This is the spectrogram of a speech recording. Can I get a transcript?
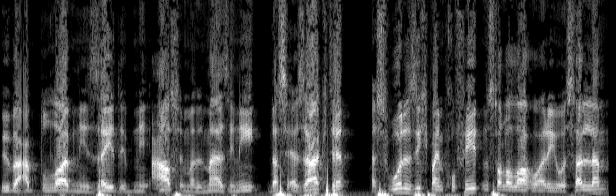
über Abdullah ibn Zayd ibn Asim al-Mazini, dass er sagte, es wurde sich beim Propheten sallallahu alaihi wasallam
